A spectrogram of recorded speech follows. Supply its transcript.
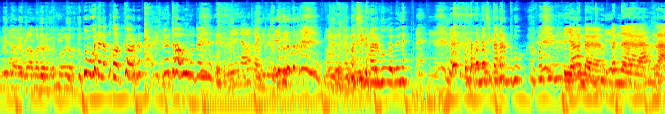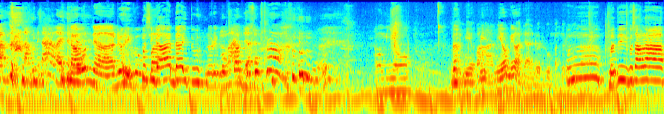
mid 2008 2010 gue bukan anak motor nggak tahu makanya Gue nyaut lagi tadi. Masih garbu katanya masih karbu masih Iya. Iya, Bener, kan? Ra. Tahunnya salah ya. Tahunnya 2004. masih nggak ada itu 2004 ada. Supra. Sama Mio. Dah. Mio, Mi- Mio, Mio ada 2004 2005. Oh, berarti gue salah.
